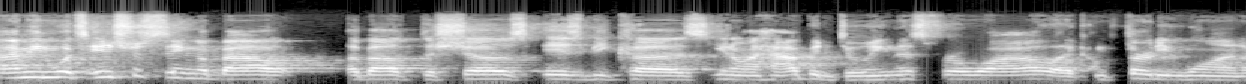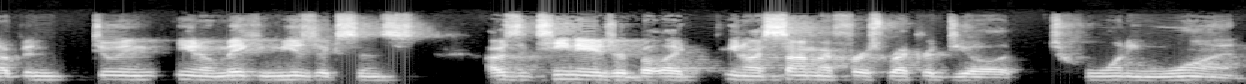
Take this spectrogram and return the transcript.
I mean what's interesting about about the shows is because, you know, I have been doing this for a while. Like I'm 31. I've been doing, you know, making music since I was a teenager, but like, you know, I signed my first record deal at 21.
